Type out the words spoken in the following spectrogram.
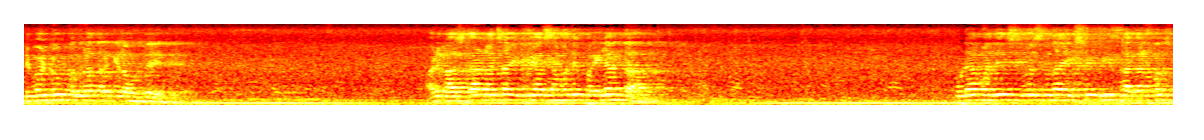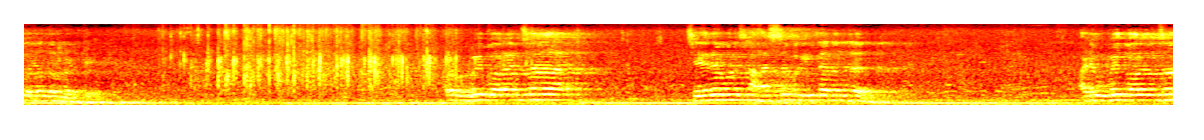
निवडणूक पंधरा तारखेला होते. आणि राजकारणाच्या इतिहासामध्ये पहिल्यांदा पुण्यामध्ये शिवसेना एकशे वीस जागांवर स्वतंत्र लढते. पण उमेदवारांच्या चेहऱ्यावरचं हास्य बघितल्यानंतर आणि उमेदवारांचा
